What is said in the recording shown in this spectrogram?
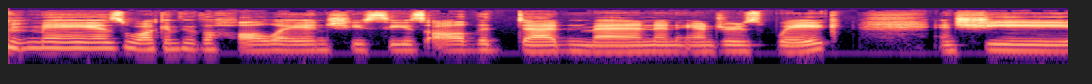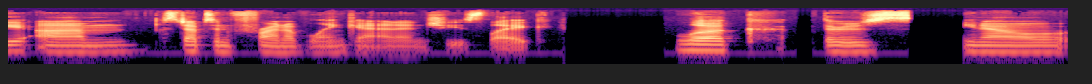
May is walking through the hallway and she sees all the dead men in Andrew's wake. And she um, steps in front of Lincoln and she's like, Look, there's, you know,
